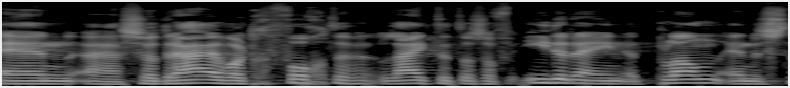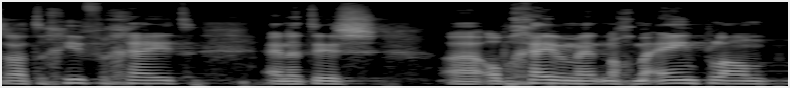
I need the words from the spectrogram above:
En uh, zodra er wordt gevochten, lijkt het alsof iedereen het plan en de strategie vergeet. En het is uh, op een gegeven moment nog maar één plan,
